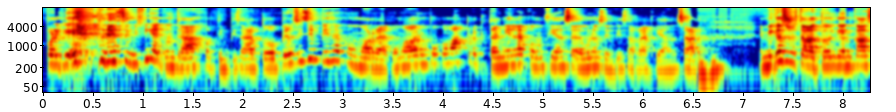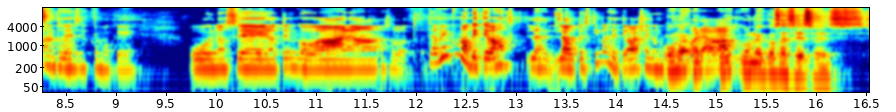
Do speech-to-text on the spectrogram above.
porque no significa que un trabajo te empieza a dar todo, pero sí se empieza como a reacomodar un poco más porque también la confianza de uno se empieza a reafianzar. En mi caso yo estaba todo el día en casa, entonces es como que, uy, no sé, no tengo ganas. también como que te vas, la, autoestima se te va yendo un poco para abajo. Una cosa es eso, es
